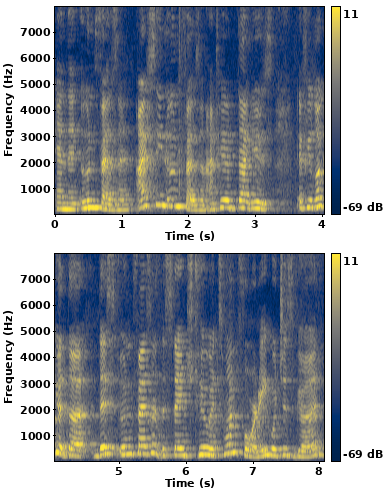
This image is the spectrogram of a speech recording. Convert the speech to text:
and then Unfezant. I've seen Unfezant. I've heard that used. If you look at the this Unfezant, the stage two, it's one forty, which is good.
